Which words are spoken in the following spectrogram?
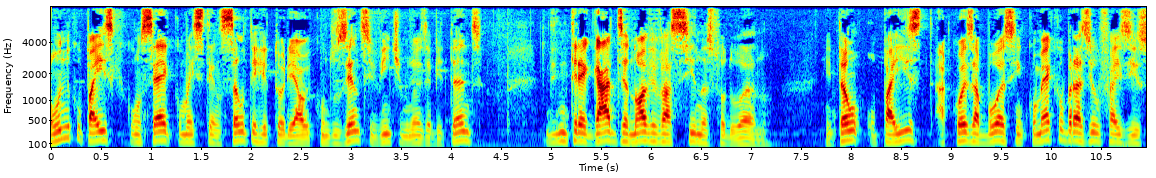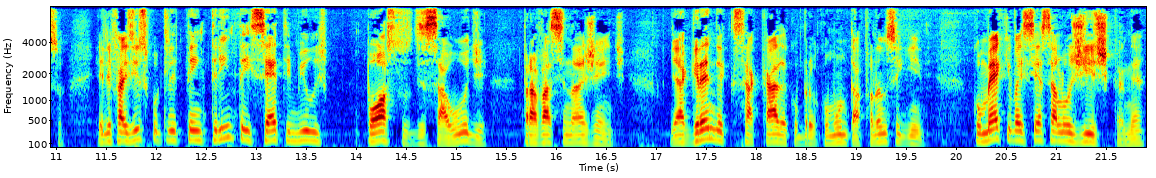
o único país que consegue, com uma extensão territorial e com 220 milhões de habitantes, de entregar 19 vacinas todo ano. Então, o país, a coisa boa assim, como é que o Brasil faz isso? Ele faz isso porque ele tem 37 mil postos de saúde para vacinar a gente. E a grande sacada que o mundo está falando é o seguinte: como é que vai ser essa logística, né?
